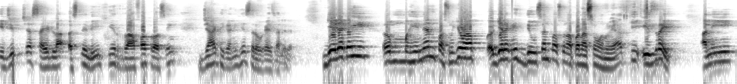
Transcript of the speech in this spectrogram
इजिप्तच्या साईडला असलेली ही राफा क्रॉसिंग ज्या ठिकाणी हे सर्व काही झालेलं आहे. गेल्या काही महिन्यांपासून किंवा गेल्या काही दिवसांपासून आपण असं म्हणूयात की इस्रायल आणि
